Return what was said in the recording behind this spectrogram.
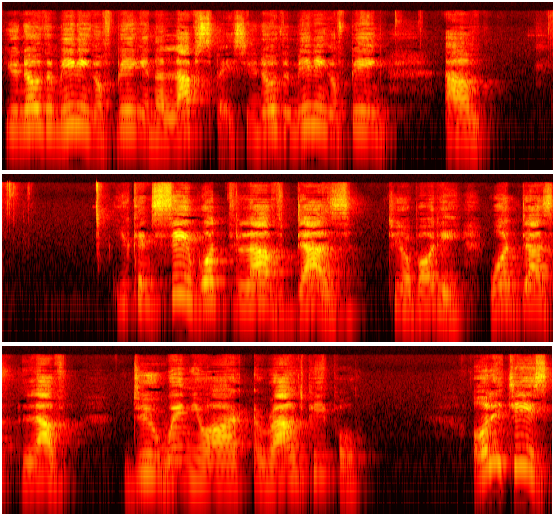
You know the meaning of being in a love space. You know the meaning of being, um, you can see what love does to your body. What does love do when you are around people? All it is,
